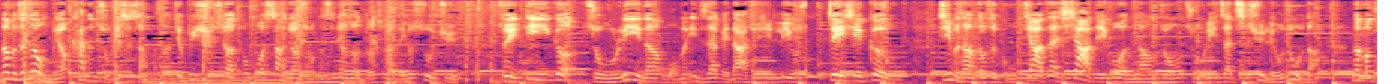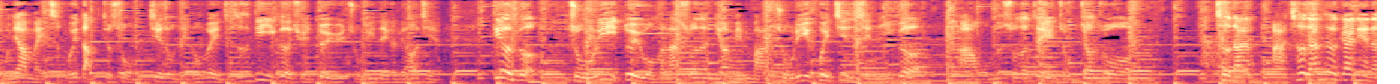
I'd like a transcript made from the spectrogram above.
那么真正我们要看的主力是什么呢？就必须是要通过上交所和深交所得出来的一个数据。所以第一个主力呢，我们一直在给大家学习，例如这些个股，基本上都是股价在下跌过程当中，主力在持续流入的。那么股价每次回档，就是我们介入的一个位置。这是第一个去对于主力的一个了解。第二个，主力对于我们来说呢，你要明白，主力会进行一个啊，我们说的这一种叫做。撤单啊，撤单这个概念呢，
